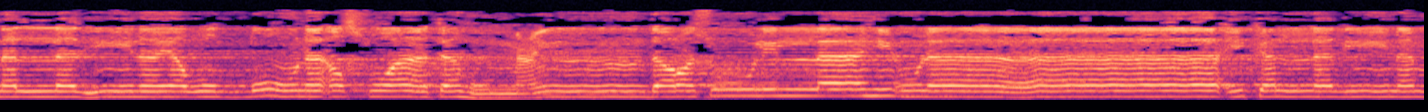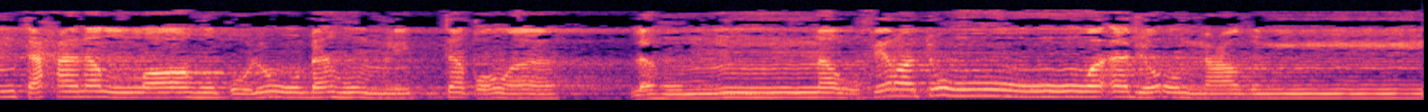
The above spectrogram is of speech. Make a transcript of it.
إن الذين يغضون أصواتهم عند رسول الله أولئك الذين امتحن الله قلوبهم للتقوى لهم مغفرة وأجر عظيم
